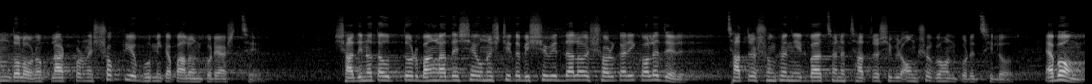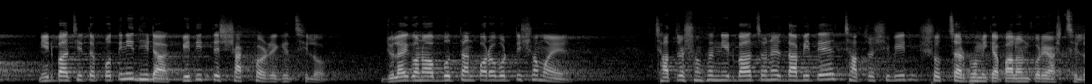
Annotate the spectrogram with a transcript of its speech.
আন্দোলন ও প্ল্যাটফর্মে সক্রিয় ভূমিকা পালন করে আসছে। স্বাধীনতা উত্তর বাংলাদেশে অনুষ্ঠিত বিশ্ববিদ্যালয় সরকারি কলেজের ছাত্র সংখ্যা নির্বাচনে ছাত্র শিবির অংশগ্রহণ করেছিল এবং নির্বাচিত প্রতিনিধিরা কৃতিত্বের স্বাক্ষর রেখেছিল। জুলাই গণ অভ্যুত্থান পরবর্তী সময়ে ছাত্র সংসদ নির্বাচনের দাবিতে ছাত্র শিবির সোচ্চার ভূমিকা পালন করে আসছিল।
